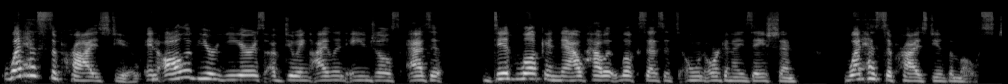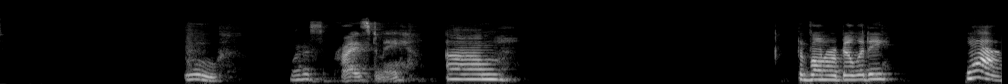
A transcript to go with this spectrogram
what has surprised you in all of your years of doing Island Angels as it did look and now how it looks as its own organization? What has surprised you the most? Ooh, what has surprised me? Um, the vulnerability, Yeah.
